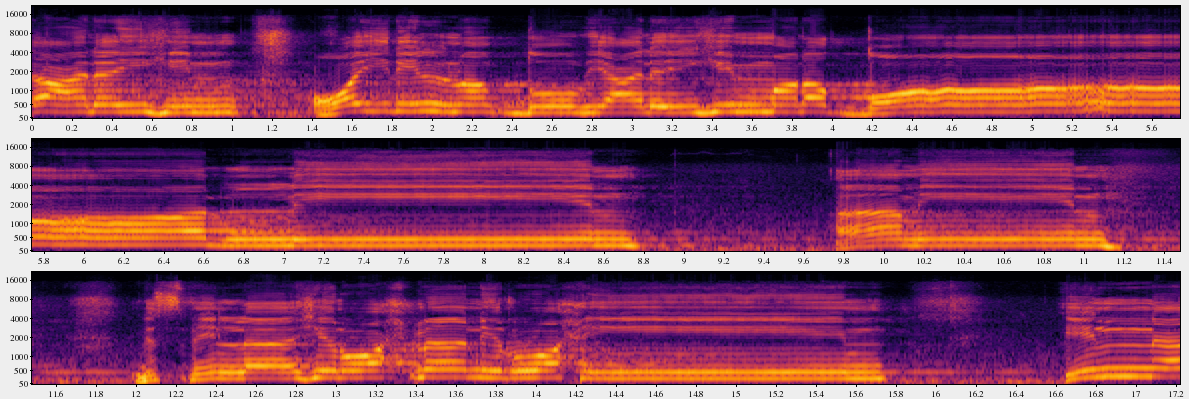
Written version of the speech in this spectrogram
عليهم غير المغضوب عليهم ولا الضالين. آمين. بسم الله الرحمن الرحيم. إنا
